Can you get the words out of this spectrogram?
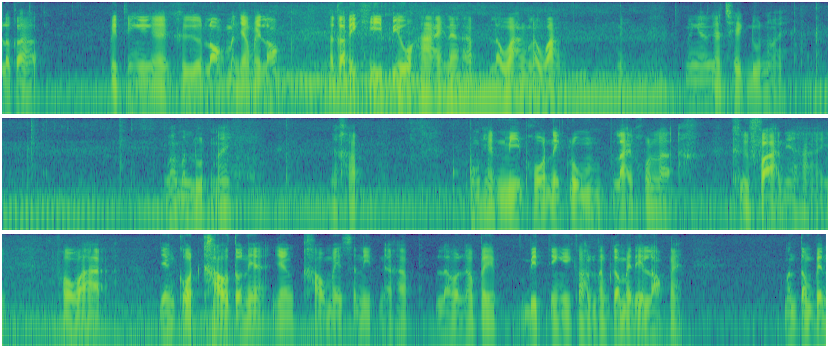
แล้วก็ปิดอย่างนี้เลยคือล็อกมันยังไม่ล็อก แล้วก็ไปขี่ปิวหายนะครับ ระวังระวังนี่ไม่งั้นก็เช็คดูหน่อย ว่ามันหลุดไหมนะครับ ผมเห็นมีโพสต์ในกลุ่มหลายคนละ คือฝาเนี่ยหาย เพราะว่ายังกดเข้าตัวเนี้ยยังเข้าไม่สนิทนะครับ แล้วแล้วไปบิดอย่างนี้ก่อน มันก็ไม่ได้ล็อกไงมันต้องเป็น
